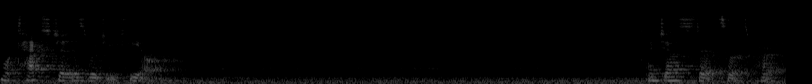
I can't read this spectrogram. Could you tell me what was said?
What textures would you feel? adjust it so it's perfect.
